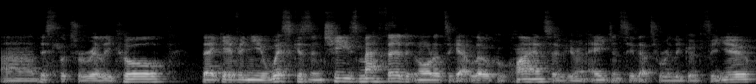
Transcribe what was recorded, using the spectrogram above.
Uh, this looks really cool. They're giving you whiskers and cheese method in order to get local clients. So if you're an agency, that's really good for you.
